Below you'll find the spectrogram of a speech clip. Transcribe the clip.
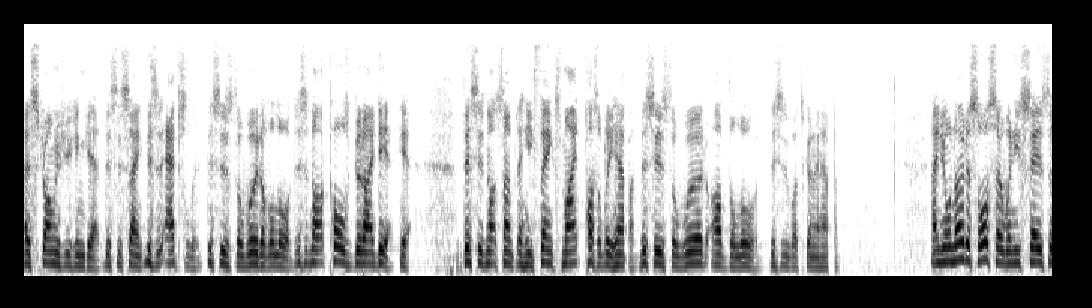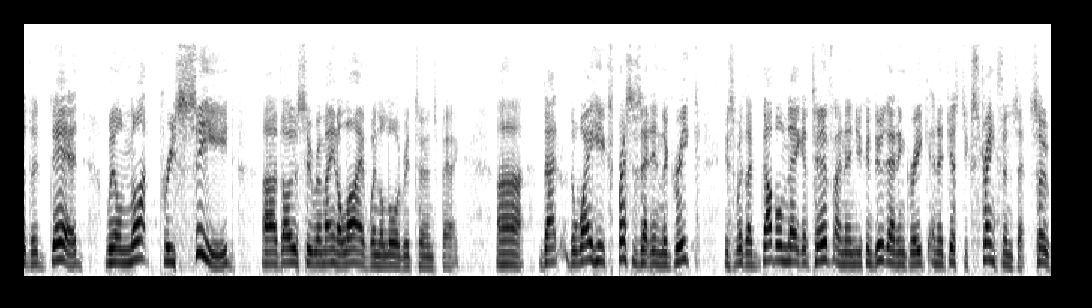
as strong as you can get. This is saying, this is absolute. This is the word of the Lord. This is not Paul's good idea here. This is not something he thinks might possibly happen. This is the word of the Lord. This is what's going to happen. And you'll notice also when he says that the dead will not precede uh, those who remain alive when the Lord returns back. Uh, that the way he expresses that in the Greek is with a double negative, and then you can do that in Greek, and it just strengthens it. So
